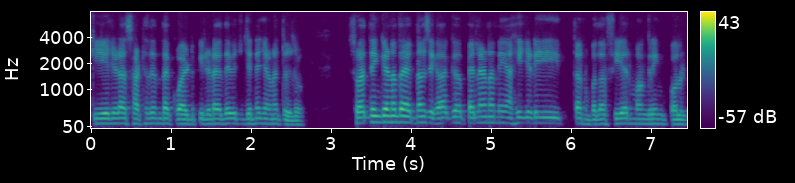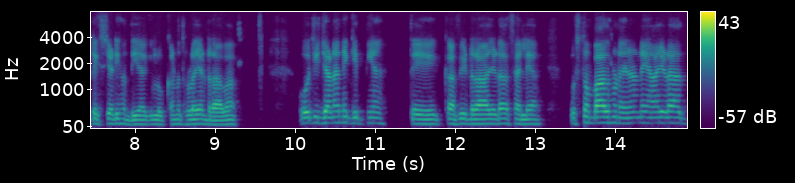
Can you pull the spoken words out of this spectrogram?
ਕਿ ਇਹ ਜਿਹੜਾ 60 ਦਿਨ ਦਾ ਕੁਆਇਟ ਪੀਰੀਅਡ ਆ, ਇਹਦੇ ਵਿੱਚ ਜਿੰਨੇ ਜਾਣਾ ਚੱਲ ਜਾਓ। ਸੋ ਆਈ ਥਿੰਕ ਇਹਨਾਂ ਦਾ ਏਦਾਂ ਸੀਗਾ ਕਿ ਪਹਿਲਾਂ ਇਹਨਾਂ ਨੇ ਆਹੀ ਜਿਹੜੀ ਤੁਹਾਨੂੰ ਪਤਾ ਫੀਅਰ ਮੌਂਗਰਿੰਗ ਪੋਲਿਟਿਕਸ ਜਿਹੜੀ ਹੁੰਦੀ ਹੈ ਕਿ ਲੋਕਾਂ ਨੂੰ ਥੋੜਾ ਜਿਹਾ ਡਰਾਵਾ, ਉਹ ਚੀਜ਼ਾਂ ਇਹਨਾਂ ਨੇ ਕੀਤੀਆਂ ਤੇ ਕਾਫੀ ਡਰਾ ਜਿਹੜਾ ਫੈਲਿਆ। ਉਸ ਤੋਂ ਬਾਅਦ ਹੁਣ ਇਹਨਾਂ ਨੇ ਆ ਜਿਹੜਾ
